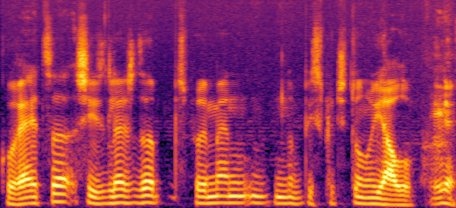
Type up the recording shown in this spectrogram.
корееца ще изглежда, според мен, изключително яло. Не.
